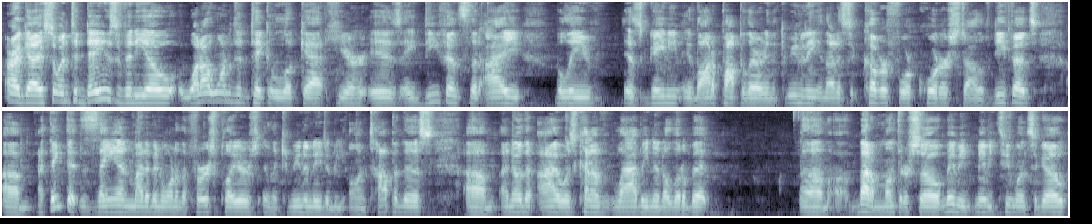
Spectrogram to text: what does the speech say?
Alright guys, so in today's video, what I wanted to take a look at here is a defense that I believe is gaining a lot of popularity in the community, and that is the cover four quarter style of defense. Um, I think that Zan might have been one of the first players in the community to be on top of this. Um, I know that I was kind of labbing it a little bit um, about a month or so, maybe maybe two months ago,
